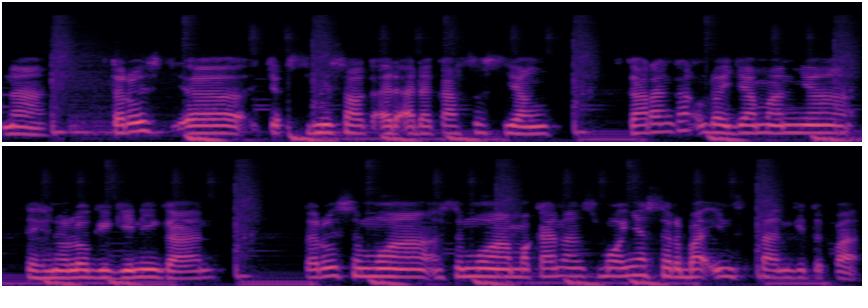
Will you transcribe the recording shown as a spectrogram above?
Nah, terus uh, misal ada, ada kasus yang sekarang kan udah zamannya teknologi gini kan, terus semua semua makanan semuanya serba instan gitu pak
